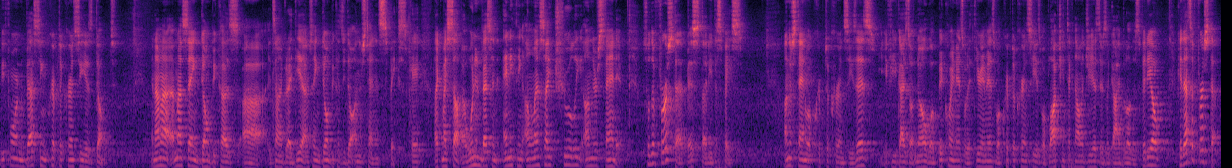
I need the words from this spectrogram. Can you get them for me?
before investing in cryptocurrency is don't. And I'm not, I'm not saying don't because uh, it's not a good idea. I'm saying don't because you don't understand this space, okay? Like myself, I wouldn't invest in anything unless I truly understand it. So the first step is study the space understand what cryptocurrencies is. If you guys don't know what Bitcoin is, what Ethereum is, what cryptocurrency is, what blockchain technology is, there's a guide below this video. Okay, that's the first step.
